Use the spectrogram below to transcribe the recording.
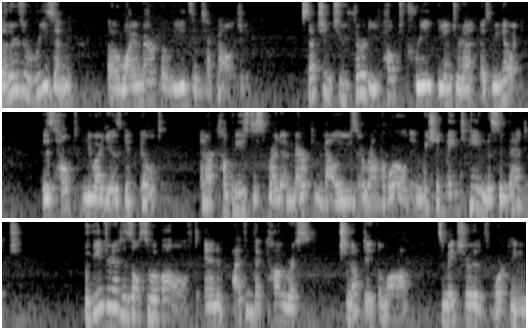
Now, there's a reason uh, why America leads in technology. Section 230 helped create the internet as we know it. It has helped new ideas get built and our companies to spread American values around the world, and we should maintain this advantage. But the internet has also evolved, and I think that Congress should update the law to make sure that it's working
